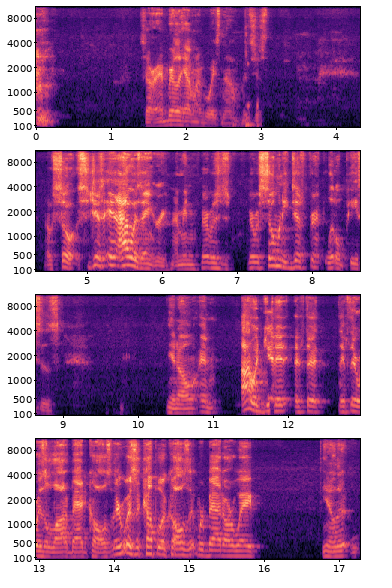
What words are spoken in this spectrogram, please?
Sorry, I barely have my voice now. It's just I was so it's just I was angry. I mean, there was just, there was so many different little pieces, you know, and I would get it if there if there was a lot of bad calls. There was a couple of calls that were bad our way, you know. That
